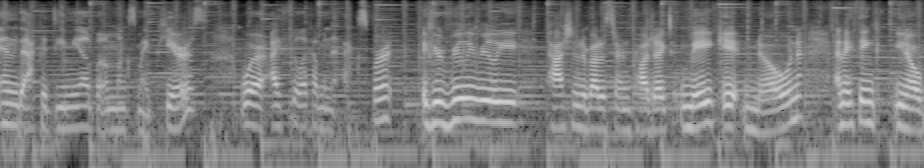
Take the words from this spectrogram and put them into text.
in the academia, but amongst my peers, where I feel like I'm an expert. If you're really, really passionate about a certain project, make it known. And I think, you know,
